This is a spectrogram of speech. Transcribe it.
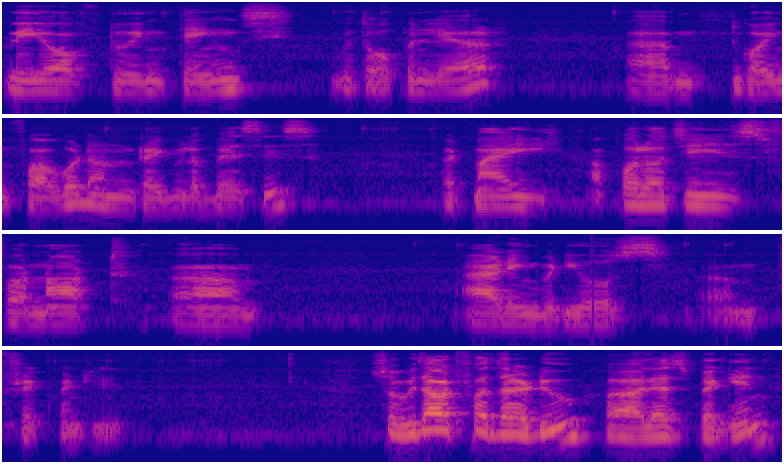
way of doing things with OpenLayer um, going forward on regular basis. But my apologies for not um, adding videos um, frequently. So without further ado, uh, let's begin.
